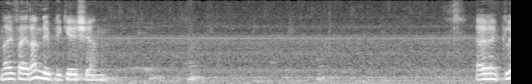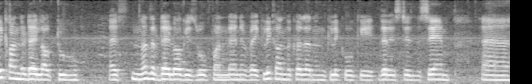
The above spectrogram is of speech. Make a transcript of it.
now if I run the application and I click on the dialog 2 as another dialog is opened and if I click on the color and click OK there is still the same uh,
